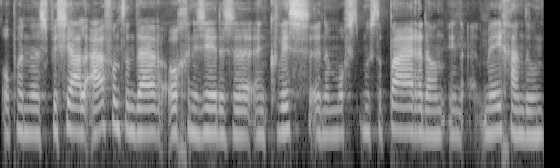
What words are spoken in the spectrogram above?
op een uh, speciale avond en daar organiseerden ze een quiz en dan moest, moesten paren dan in mee gaan doen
